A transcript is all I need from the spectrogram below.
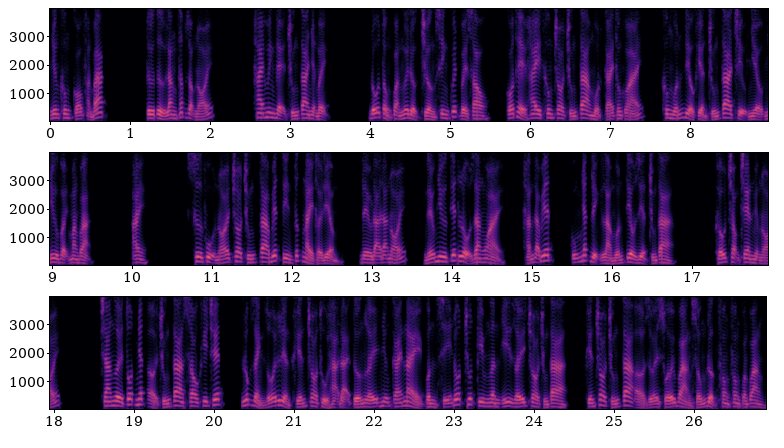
nhưng không có phản bác. Từ từ lăng thấp giọng nói, hai huynh đệ chúng ta nhận bệnh đỗ tổng quản ngươi được trường sinh quyết về sau, có thể hay không cho chúng ta một cái thông khoái, không muốn điều khiển chúng ta chịu nhiều như vậy mang vạn ai? Sư phụ nói cho chúng ta biết tin tức này thời điểm, đều đã đã nói, nếu như tiết lộ ra ngoài, hắn đã biết, cũng nhất định là muốn tiêu diệt chúng ta. Khấu trọng chen miệng nói cha ngươi tốt nhất ở chúng ta sau khi chết, lúc rảnh rỗi liền khiến cho thủ hạ đại tướng lấy những cái này quân sĩ đốt chút kim ngân y giấy cho chúng ta, khiến cho chúng ta ở dưới suối vàng sống được phong phong quang quang.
